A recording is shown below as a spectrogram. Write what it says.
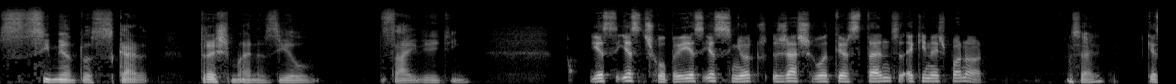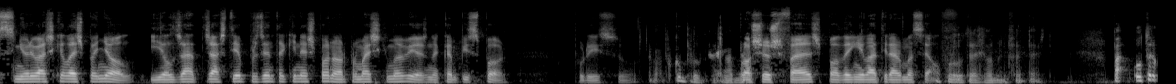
cimento a secar três semanas e ele sai direitinho. Esse, esse, desculpa, esse, esse senhor já chegou a ter stands aqui na Expo Norte. A sério? Que esse senhor, eu acho que ele é espanhol. E ele já, já esteve presente aqui na Expo Norte por mais que uma vez, na Campi Sport. Por isso, Porque o produto é realmente, para os seus fãs, podem ir lá tirar uma o selfie. produto é realmente fantástico. Pá, outra,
